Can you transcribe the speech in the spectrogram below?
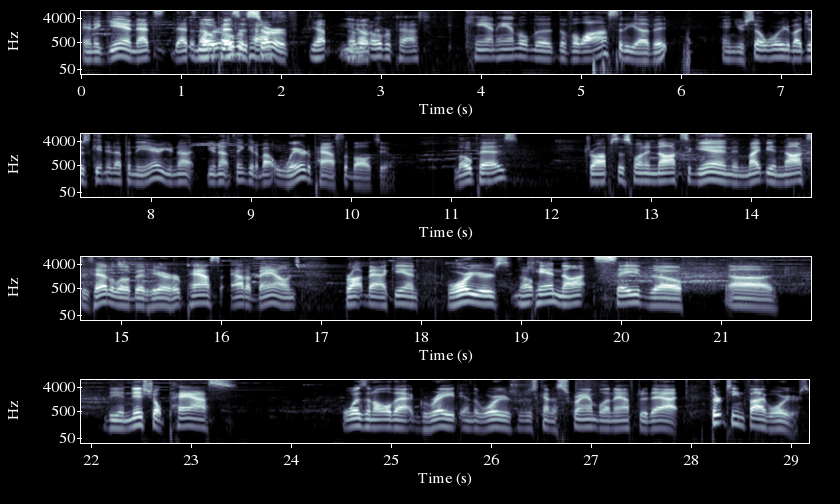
And again, that's that's Another Lopez's overpass. serve. Yep, You another know, overpass. Can't handle the, the velocity of it, and you're so worried about just getting it up in the air, you're not you're not thinking about where to pass the ball to. Lopez drops this one and Knox again, and might be in Knox's head a little bit here. Her pass out of bounds, brought back in. Warriors Nope. cannot save though. Uh, the initial pass wasn't all that great, and the Warriors were just kind of scrambling after that. 13-5 Warriors.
